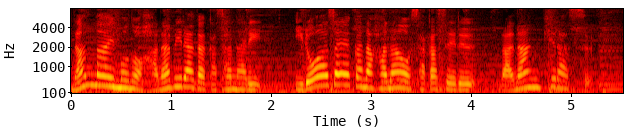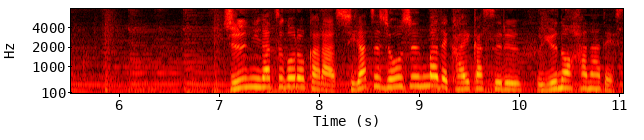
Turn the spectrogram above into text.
何枚もの花びらが重なり色鮮やかな花を咲かせるラナンキュラス。12月頃から4月上旬まで開花する冬の花です。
